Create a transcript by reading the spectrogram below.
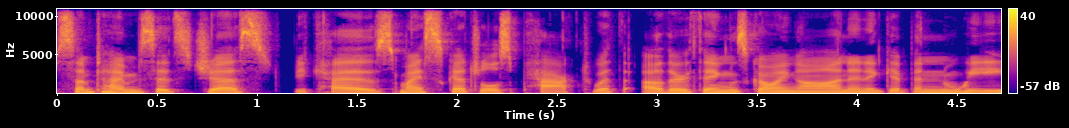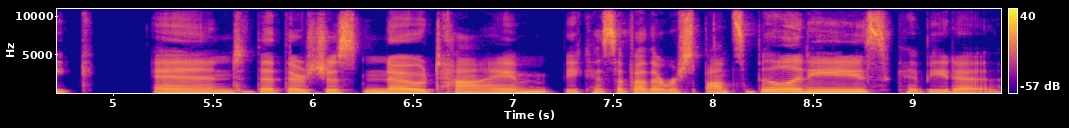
Sometimes it's just because my schedule is packed with other things going on in a given week and that there's just no time because of other responsibilities, could be to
